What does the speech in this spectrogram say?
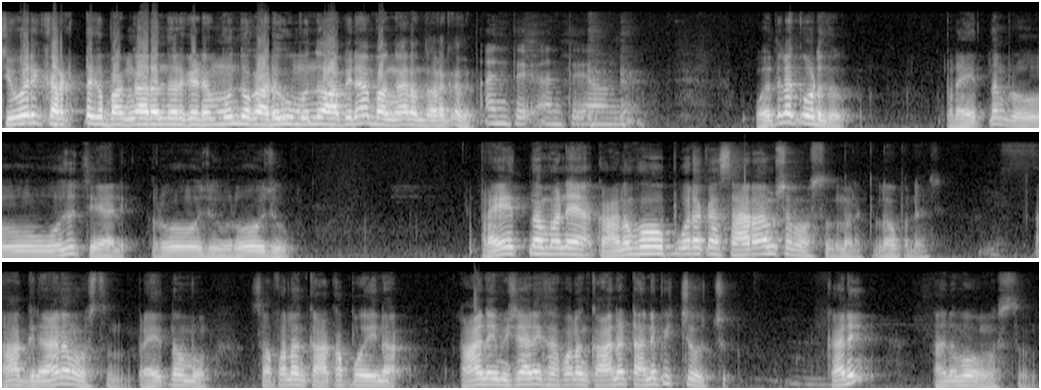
చివరికి కరెక్ట్గా బంగారం దొరకడం ముందు ఒక అడుగు ముందు ఆపినా బంగారం దొరకదు. అంతే అంతే అవును. వదలకూడదు. ప్రయత్నం రోజు చేయాలి. రోజు రోజు. ప్రయత్నం అనే ఒక అనుభవపూర్వక సారాంశం వస్తుంది మనకి లోపల నుంచి. ఆ జ్ఞానం వస్తుంది. ప్రయత్నము సఫలం కాకపోయినా ఆ నిమిషానికి సఫలం కానట్టు అనిపించవచ్చు. కానీ అనుభవం వస్తుంది.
